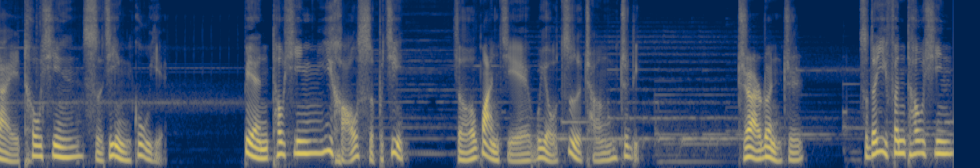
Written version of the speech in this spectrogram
盖偷心死尽故也。便偷心一毫死不尽，则万劫无有自成之理。直而论之，死得一分偷心，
